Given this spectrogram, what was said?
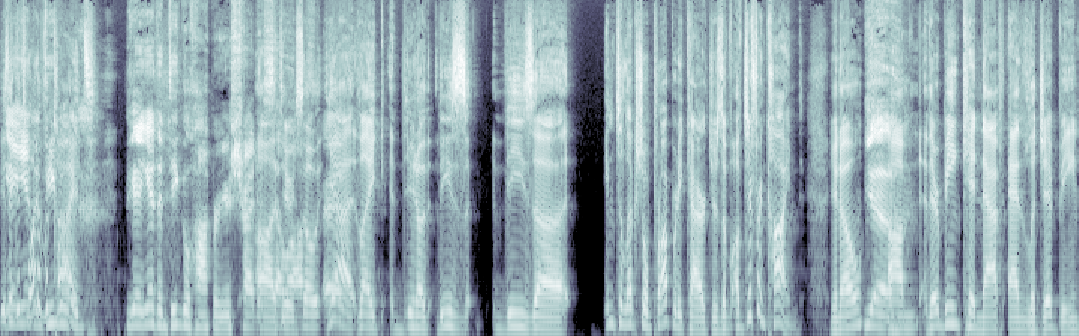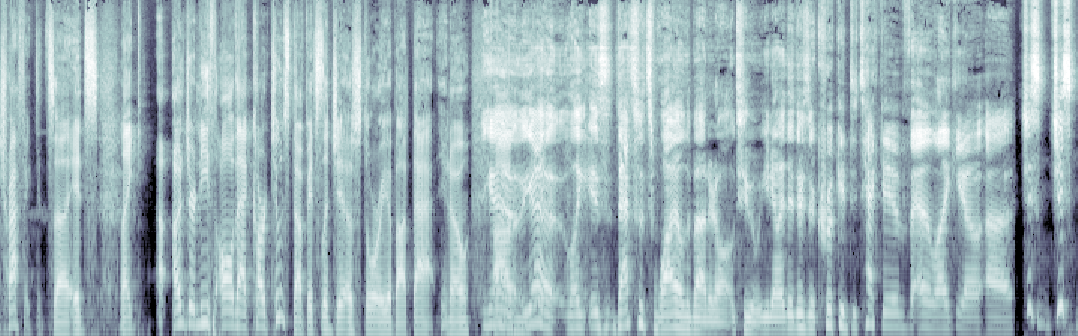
He's Yeah, like it's yeah, one of a kind Yeah, yeah, the dingle hopper you're trying to oh sell dude off. so Uh, yeah like you know these these uh intellectual property characters of, of different kind you know yeah, um they're being kidnapped and legit being trafficked it's uh it's like uh, underneath all that cartoon stuff it's legit a story about that you know yeah, um, yeah. Like, is that's what's wild about it all too. You know, there's a crooked detective, and like you know, uh, just just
